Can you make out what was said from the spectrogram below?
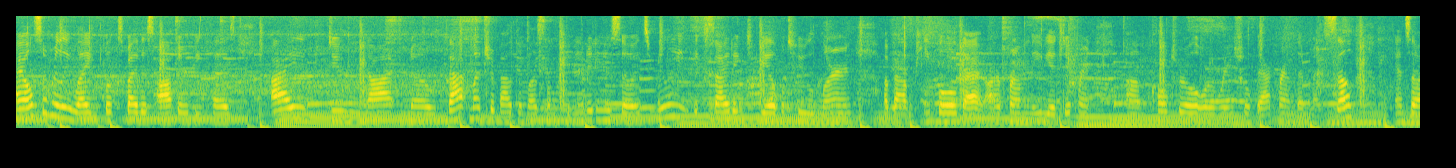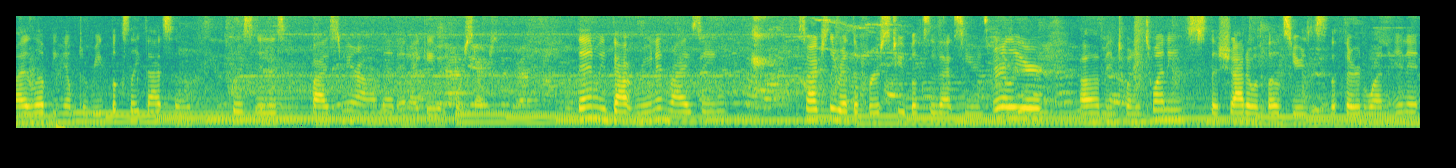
I also really like books by this author because I do not know that much about the Muslim community, so it's really exciting to be able to learn about people that are from maybe a different um, cultural or racial background than myself. And so I love being able to read books like that. So this is by Samira Ahmed, and I gave it four stars. Then we've got Ruin and Rising. So I actually read the first two books of that series earlier um, in 2020. The Shadow and Bone series is the third one in it.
